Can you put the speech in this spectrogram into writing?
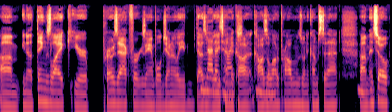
Um, you know, things like your Prozac, for example, generally doesn't Not really tend much. to ca- cause a Mhm. lot of problems when it comes to that. Um, and so,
